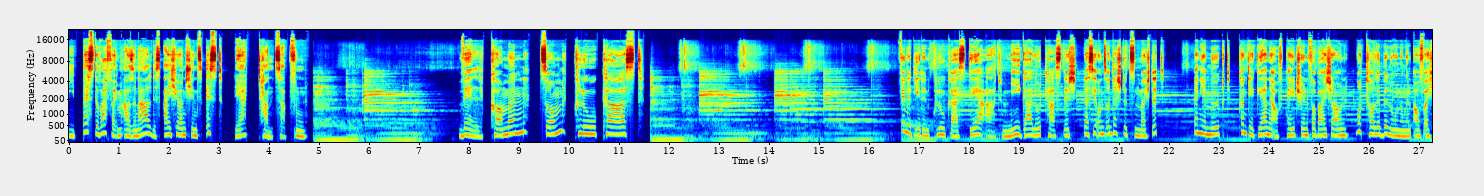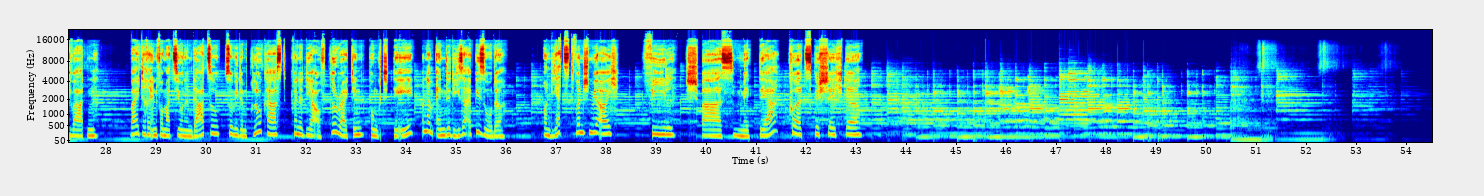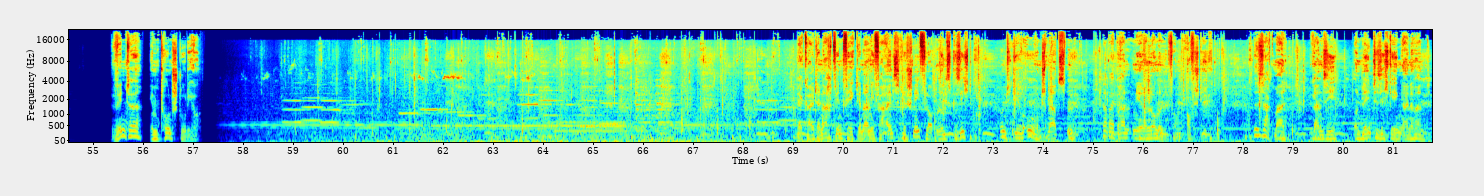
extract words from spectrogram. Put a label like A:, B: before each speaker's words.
A: die beste Waffe im Arsenal des Eichhörnchens ist der Tanzapfen. Willkommen zum Cluecast. Findet ihr den Cluecast derart megalotastisch, dass ihr uns unterstützen möchtet? Wenn ihr mögt, könnt ihr gerne auf Patreon vorbeischauen, wo tolle Belohnungen auf euch warten. Weitere Informationen dazu sowie dem Cluecast findet ihr auf cluewriting.de und am Ende dieser Episode. Und jetzt wünschen wir euch viel Spaß mit der Kurzgeschichte.
B: Winter im Tonstudio. Kalte Nachtwind fegte Nanny vereinzelte Schneeflocken ins Gesicht und ihre Ohren schmerzten. Dabei brannten ihre Lungen vom Aufstieg. Sag mal, begann sie und lehnte sich gegen eine Wand.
